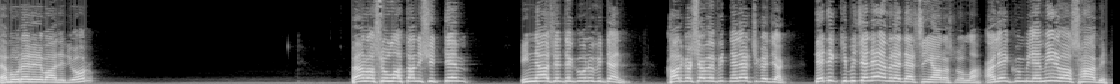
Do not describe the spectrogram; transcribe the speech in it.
Ebu Hureyre rivayet ediyor. Ben Resulullah'tan işittim. İnna setekûnü fiten. Kargaşa ve fitneler çıkacak. Dedik ki bize ne emredersin ya Resulullah? Aleyküm bil emir ve ashabi.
